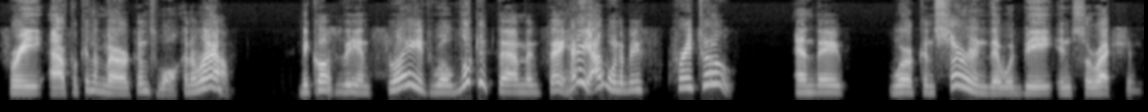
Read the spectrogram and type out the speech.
free African Americans walking around because the enslaved will look at them and say, hey, I want to be free too. And they were concerned there would be insurrections.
